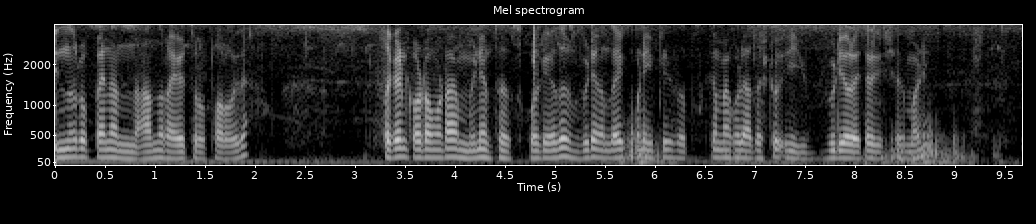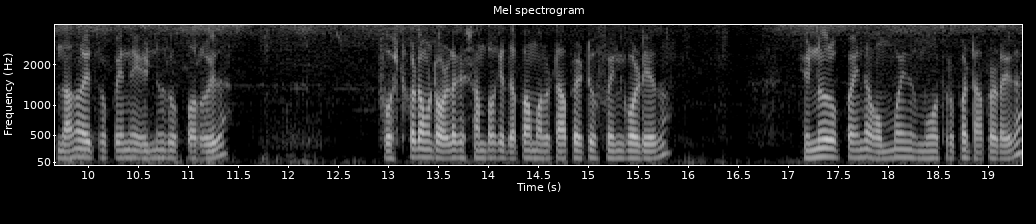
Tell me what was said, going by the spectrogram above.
ಇನ್ನೂರು ರೂಪಾಯಿಂದ ನಾನ್ನೂರ ಐವತ್ತು ರೂಪಾಯಿ ಇದೆ. ಸೆಕೆಂಡ್ ಕೊಡೋ ಮಟ ಮೀಡಿಯಮ್ ಸೈಜ್ ಕೋಟಿ ಅದು ವಿಡಿಯೋ ಲೈಕ್ ಮಾಡಿ ಪ್ಲೀಸ್ ಸಬ್ಸ್ಕ್ರೈಬ್ ಮಾಡಿ ಆದಷ್ಟು ಈ ವಿಡಿಯೋ ರೈತರಿಗೆ ಶೇರ್ ಮಾಡಿ. ನಾನ್ನೂರ ಐವತ್ತು ರೂಪಾಯಿಂದ ಎಂಟುನೂರು ರೂಪಾಯಿ ಇದೆ. ಫಸ್ಟ್ ಕೊಡೋ ಮಟ ಒಳ್ಳೆ ಶಾಂಪಲ್ಗೆ ದಪ್ಪ ಮಾಲು ಟಾಪ್ ರೇಟು ಫೈನ್ ಕ್ವಾಲಿಟಿ ಅದು. ಎಂಟುನೂರು ರೂಪಾಯಿಂದ ಒಂಬೈನೂರ ಮೂವತ್ತು ರೂಪಾಯಿ ಟಾಪ್ ರೇಟ್ ಆಗಿದೆ.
